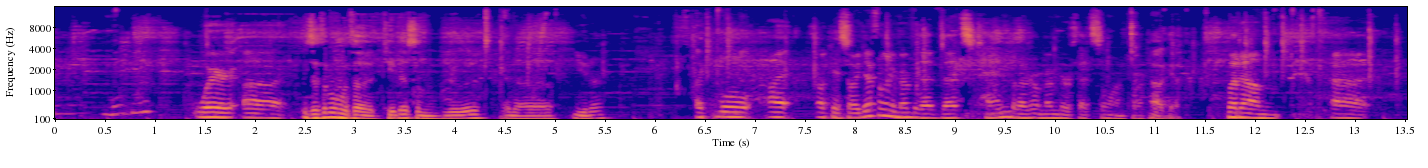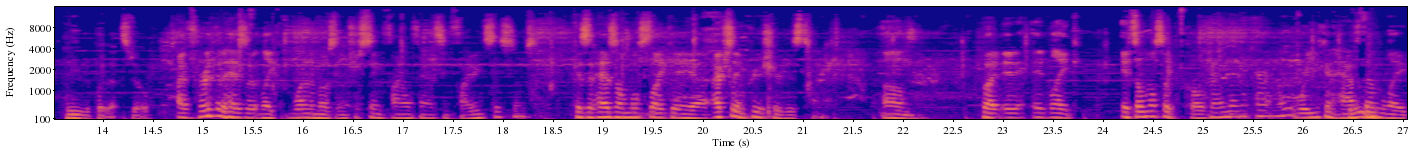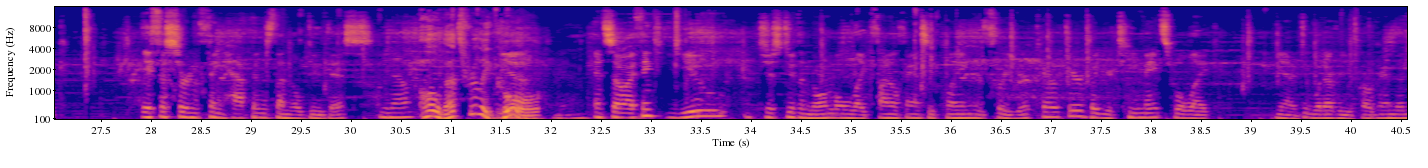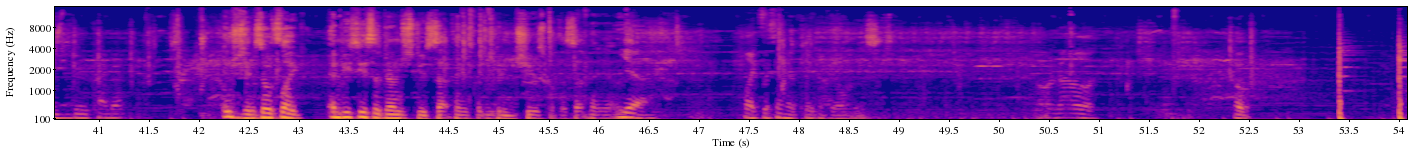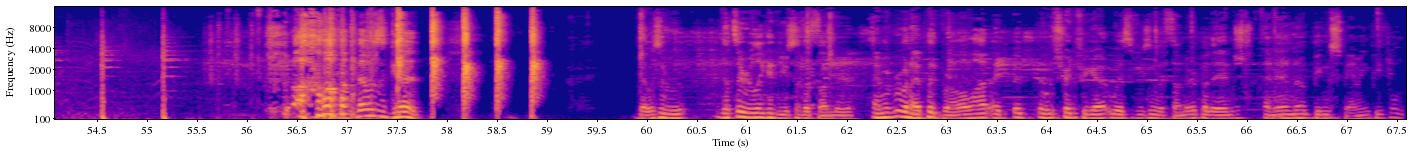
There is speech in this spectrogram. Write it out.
maybe, where uh, Is that the one with uh, Tidus and Lulu and uh, Yuna? Like, well, I okay, so I definitely remember that that's ten, but I don't remember if that's the one I'm talking about. okay. But um, uh, I need to play that still. I've heard that it has like one of the most interesting Final Fantasy fighting systems because it has almost like a. Uh, actually, I'm pretty sure it is ten. Um, but it it like it's almost like programming apparently, where you can have Ooh. them like if a certain thing happens, then they'll do this, you know. Oh, that's really cool. Yeah. And so I think you just do the normal like Final Fantasy playing for your character, but your teammates will like, you know, do whatever you program them to do, kind of. Interesting. So it's like NPCs that don't just do set things, but you can choose what the set thing is. Yeah. Like within their capabilities. Oh no. Oh, that was good. That was a that's a really good use of the thunder. I remember when I played Brawl a lot, I, I, I was trying to figure out ways of using the thunder, but I, I ended up being spamming people.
